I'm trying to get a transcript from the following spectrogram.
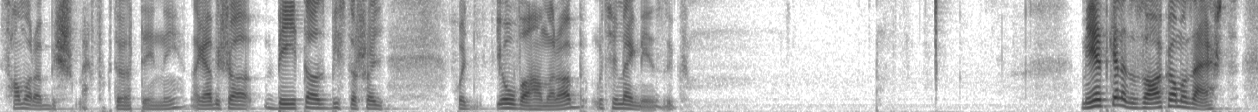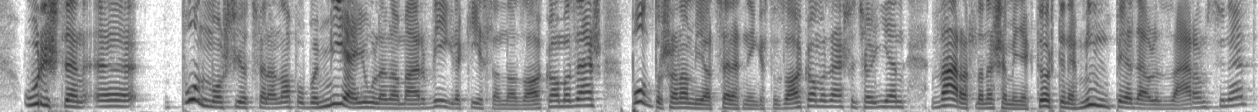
ez hamarabb is meg fog történni. Legalábbis a beta az biztos, hogy, hogy jóval hamarabb, úgyhogy megnézzük. Miért kell ez az alkalmazást? Úristen, pont most jött fel a napokban, milyen jó lenne már végre kész lenne az alkalmazás. Pontosan amiatt szeretnénk ezt az alkalmazást, hogyha ilyen váratlan események történnek, mint például az áramszünet,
